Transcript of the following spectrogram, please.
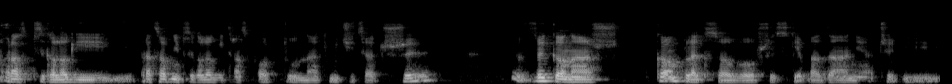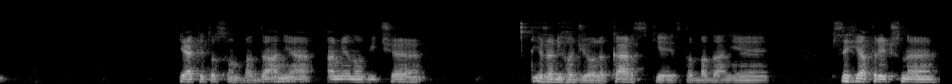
oraz psychologii, pracowni psychologii transportu na Kmicica 3 wykonasz kompleksowo wszystkie badania, czyli jakie to są badania, a mianowicie jeżeli chodzi o lekarskie, jest to badanie psychiatryczne,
